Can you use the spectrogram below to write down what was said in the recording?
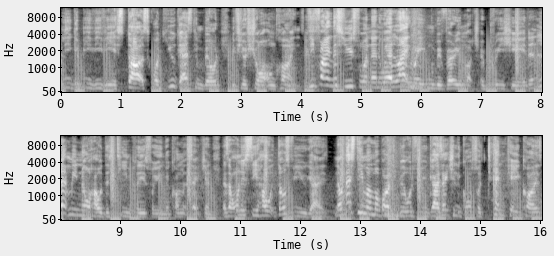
Liga BBVA start squad you guys can build if you're short on coins. If you find this useful in any way, like rating will be very much appreciated and let me know how this team plays for you in the comment section as I want to see how it does for you guys. Now this team I'm about to build for you guys actually goes for 10k coins.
